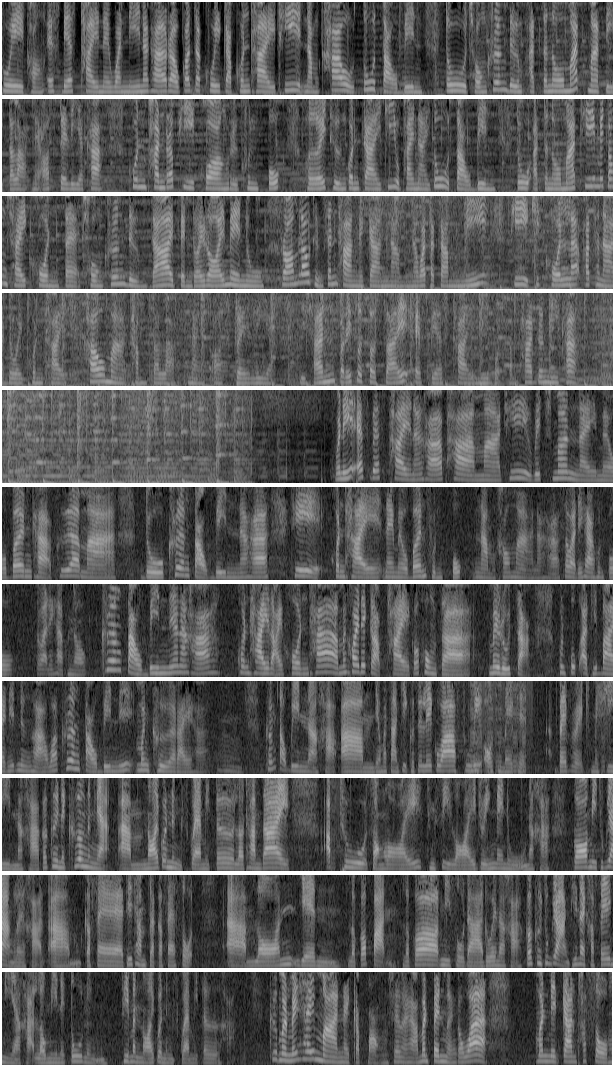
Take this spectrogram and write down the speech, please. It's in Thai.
คุยของ SBS ไทยในวันนี้นะคะ เราก็จะคุยกับคนไทยที่นำเข้าตู้เต่าบิน ตู้ชงเครื่องดื่มอัตโนมัติมาตีตลาดในออสเตรเลียค่ะ คุณพันรพีควองหรือคุณปุ๊ก เผยถึงกลไกที่อยู่ภายในตู้เต่าบิน ตู้อัตโนมัติที่ไม่ต้องใช้คน แต่ชงเครื่องดื่มได้เป็นร้อยๆ เมนู พร้อมเล่าถึงเส้นทางในการนำนวัตกรรมนี้ ที่คิดค้นและพัฒนาโดยคนไทยเข้ามาทำตลาดในออสเตรเลีย ดิฉัน ปริสุทธ์สดใส SBS ไทยมีบทสัมภาษณ์เรื่องนี้ค่ะวันนี้ SBS ไทยนะคะ พามาที่ริชมอนด์ในเมลเบิร์นค่ะ เพื่อมาดูเครื่องเต่าบินนะคะ ที่คนไทยในเมลเบิร์นคุณปุ๊กนำเข้ามานะคะ สวัสดีค่ะคุณปุ๊ก สวัสดีค่ะคุณนก เครื่องเต่าบินเนี่ยนะคะ คนไทยหลายคนถ้าไม่ค่อยได้กลับไทยก็คงจะไม่รู้จัก คุณปุ๊กอธิบายนิดนึงค่ะ ว่าเครื่องเต่าบินนี้มันคืออะไรคะเครื่องเต่าบินนะคะออย่างภาษาอังกฤษเขาจะเรียกว่า fully automated beverage machine นะคะ ก็คือในเครื่องหนึ่งเนี่ยน้อยกว่า 1 square meter เราทำได้ up to 200 ถึง 400 drink เมนูนะคะ ก็มีทุกอย่างเลยค่ะกาแฟที่ทำจากกาแฟสดร้อนเย็นแล้วก็ปั่น แล้วก็มีโซดาด้วยนะคะ ก็คือทุกอย่างที่ในคาเฟ่มีอะค่ะ เรามีในตู้หนึ่งที่มันน้อยกว่า1 square meter ค่ะ คือมันไม่ใช่มาในกระป๋องใช่ไหมคะ มันเป็นเหมือนกับว่ามันเป็นการผสม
